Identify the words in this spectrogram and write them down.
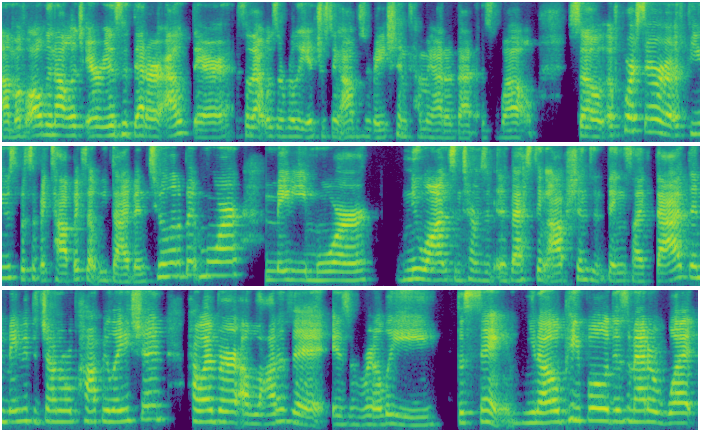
um, of all the knowledge areas that are out there. So that was a really interesting observation coming out of that as well. So, of course, there are a few specific topics that we dive into a little bit more, maybe more nuance in terms of investing options and things like that than maybe the general population. However, a lot of it is really the same. You know, people, it doesn't matter what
